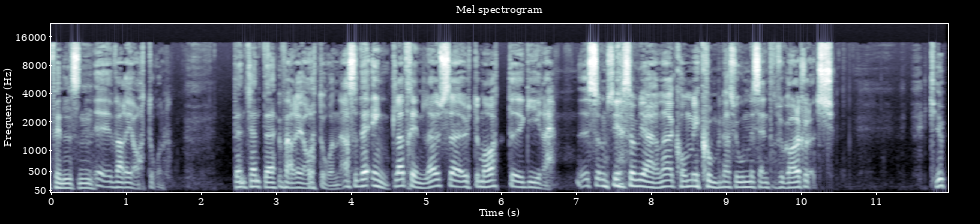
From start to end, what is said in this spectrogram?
oppfinnelsen Eh, Variatoren. Den kjente. Variatoren. Altså det enkle, trinnløse automatgiret. eh, Som, som gjerne kom i kombinasjon med sentrifugalkløtsj. Hvem,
